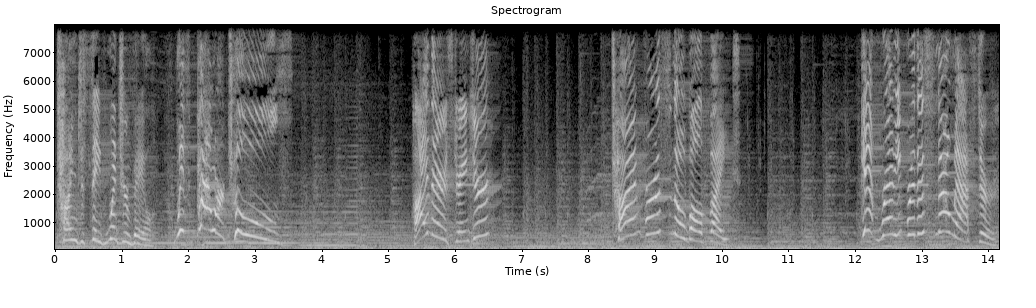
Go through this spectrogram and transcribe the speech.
Time to save Winter Veil with power tools! Hi there, stranger! Time for a snowball fight! Get ready for the Snowmaster!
